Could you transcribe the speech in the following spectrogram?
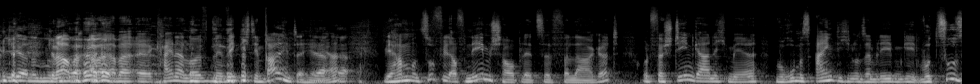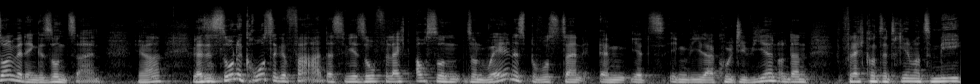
genau, genau, aber, aber, aber äh, keiner läuft mehr wirklich dem Ball hinterher. Ja, ja? Wir haben uns so viel auf Nebenschauplätze verlagert und verstehen gar nicht mehr, worum es eigentlich in unserem Leben geht. Wozu sollen wir denn gesund sein? Ja? Das ist so eine große Gefahr, dass wir so vielleicht auch so ein, so ein Wellness-Bewusstsein ähm, jetzt irgendwie da kultivieren und dann vielleicht konzentrieren wir uns mega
